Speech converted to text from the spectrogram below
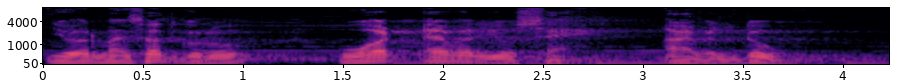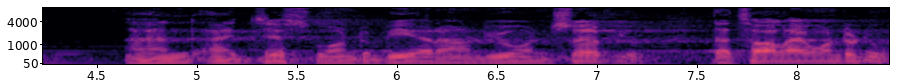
you are my Sadhguru, whatever you say, I will do and I just want to be around you and serve you, that's all I want to do.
